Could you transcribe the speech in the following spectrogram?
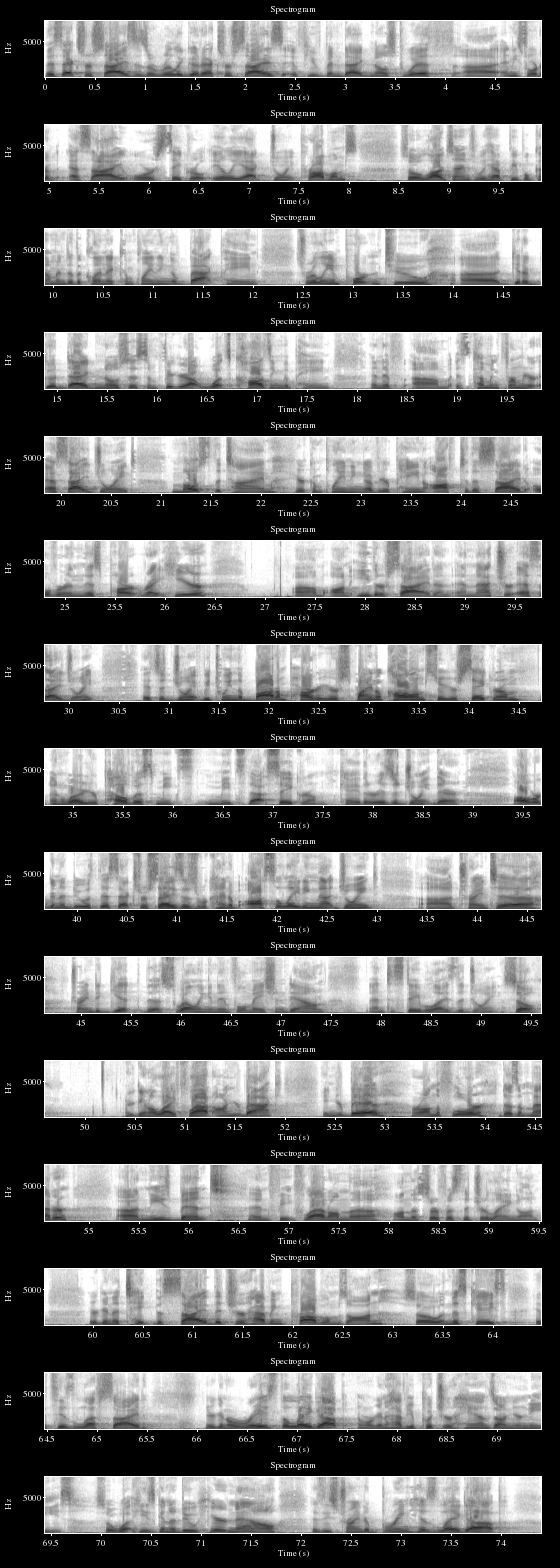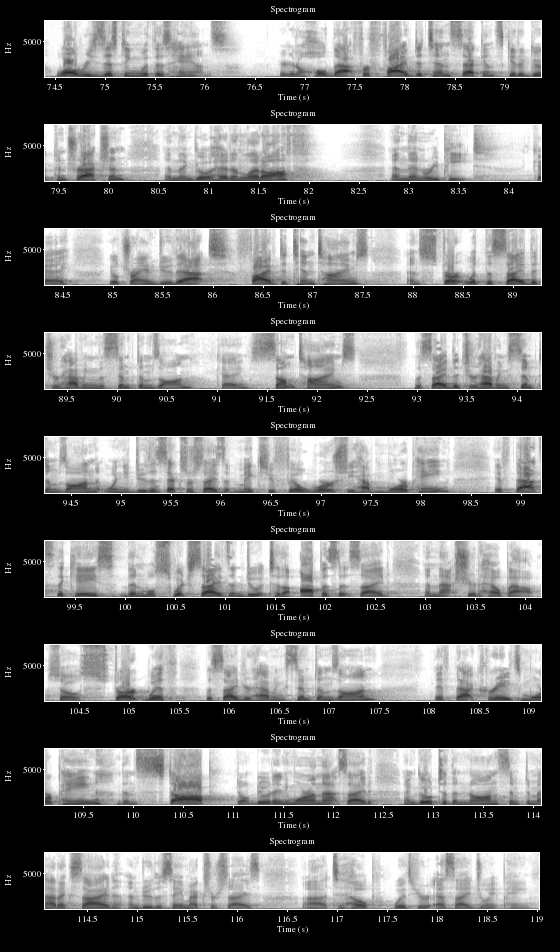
This exercise is a really good exercise if you've been diagnosed with uh, any sort of SI or sacroiliac joint problems. So a lot of times we have people come into the clinic complaining of back pain. It's really important to uh, get a good diagnosis and figure out what's causing the pain. And if um, it's coming from your SI joint, most of the time you're complaining of your pain off to the side over in this part right here um, on either side, and, and that's your SI joint. It's a joint between the bottom part of your spinal column, so your sacrum, and where your pelvis meets, meets that sacrum. Okay, there is a joint there. All we're going to do with this exercise is we're kind of oscillating that joint, uh, trying to trying to get the swelling and inflammation down and to stabilize the joint. So you're going to lie flat on your back in your bed or on the floor, doesn't matter uh, knees bent and feet flat on the, on the surface that you're laying on. You're going to take the side that you're having problems on. So in this case, it's his left side. You're going to raise the leg up and we're going to have you put your hands on your knees. So what he's going to do here now is he's trying to bring his leg up while resisting with his hands. You're going to hold that for 5 to 10 seconds, get a good contraction, and then go ahead and let off, and then repeat. Okay? You'll try and do that five to 10 times and start with the side that you're having the symptoms on. Okay. Sometimes the side that you're having symptoms on, when you do this exercise, it makes you feel worse. You have more pain. If that's the case, then we'll switch sides and do it to the opposite side, and that should help out. So start with the side you're having symptoms on if that creates more pain, then stop. Don't do it anymore on that side and go to the non symptomatic side and do the same exercise uh, to help with your SI joint pain.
